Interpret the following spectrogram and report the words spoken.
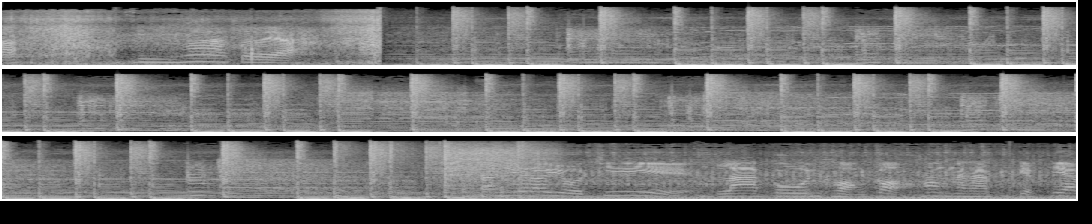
ะ ดีมากเลยอะ ลากูนของเกาะห้องนะครับ เปรียบเทียบ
